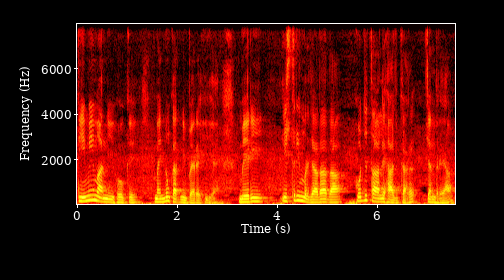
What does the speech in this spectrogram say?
ਤੀਵੀਂ ਮਾਨੀ ਹੋ ਕੇ ਮੈਨੂੰ ਕਰਨੀ ਪੈ ਰਹੀ ਹੈ। ਮੇਰੀ ਇਸਤਰੀ ਮਰਜ਼ਾਦਾ ਦਾ ਕੁਝ ਤਾਂ ਲਿਹਾਜ਼ ਕਰ ਚੰਦਰਿਆ।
